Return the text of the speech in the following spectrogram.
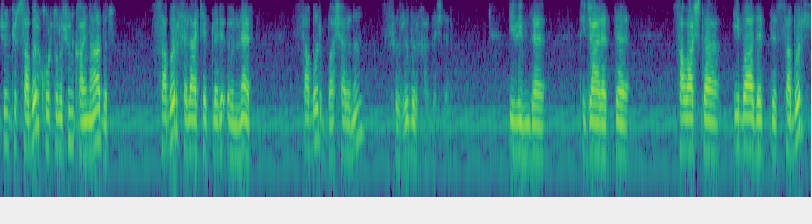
Çünkü sabır kurtuluşun kaynağıdır. Sabır felaketleri önler. Sabır başarının sırrıdır kardeşlerim. İlimde, ticarette, savaşta, ibadette sabır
